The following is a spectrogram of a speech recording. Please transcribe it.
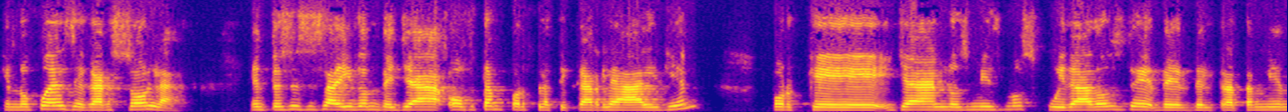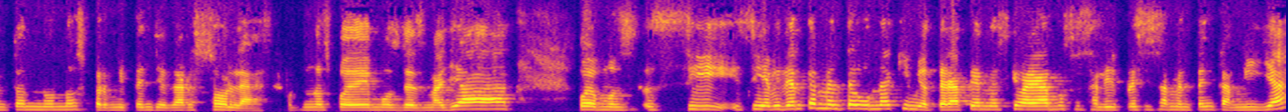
que no puedes llegar sola. Entonces es ahí donde ya optan por platicarle a alguien porque ya los mismos cuidados del tratamiento no nos permiten llegar solas, nos podemos desmayar, podemos, sí, sí, evidentemente una quimioterapia no es que vayamos a salir precisamente en camilla,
